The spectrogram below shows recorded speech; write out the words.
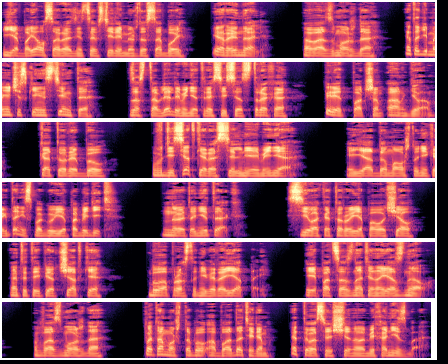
я боялся разницы в стиле между собой и Рейналь. Возможно, это демонические инстинкты заставляли меня трястись от страха перед падшим ангелом, который был в десятки раз сильнее меня. Я думал, что никогда не смогу ее победить. Но это не так. Сила, которую я получал от этой перчатки, была просто невероятной. И подсознательно я знал, возможно, потому что был обладателем этого священного механизма.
